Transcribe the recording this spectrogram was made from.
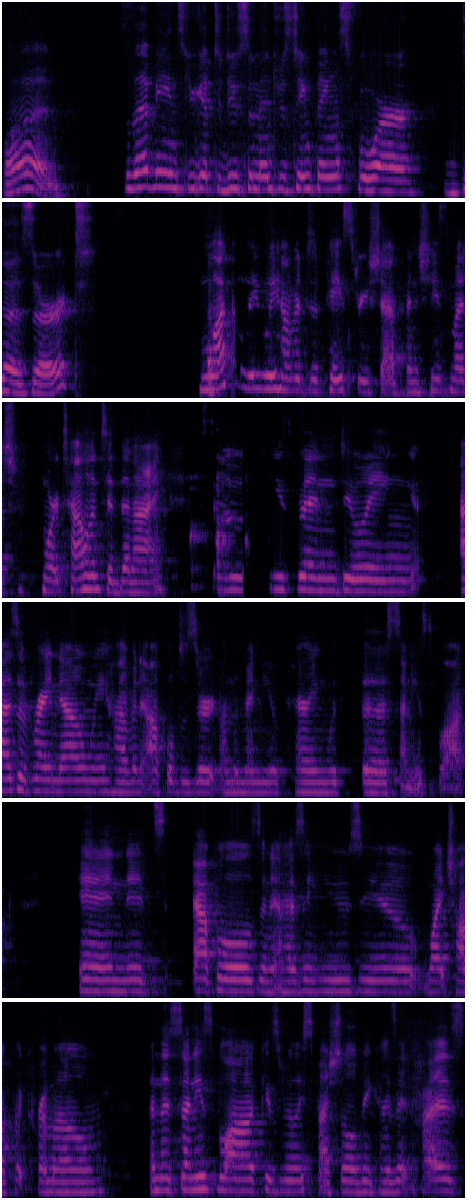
Fun. So that means you get to do some interesting things for dessert. Luckily, we have a pastry chef and she's much more talented than I. So she's been doing, as of right now, we have an apple dessert on the menu pairing with the Sunny's block. And it's apples and it has a yuzu, white chocolate crémeux. And the Sunny's block is really special because it has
